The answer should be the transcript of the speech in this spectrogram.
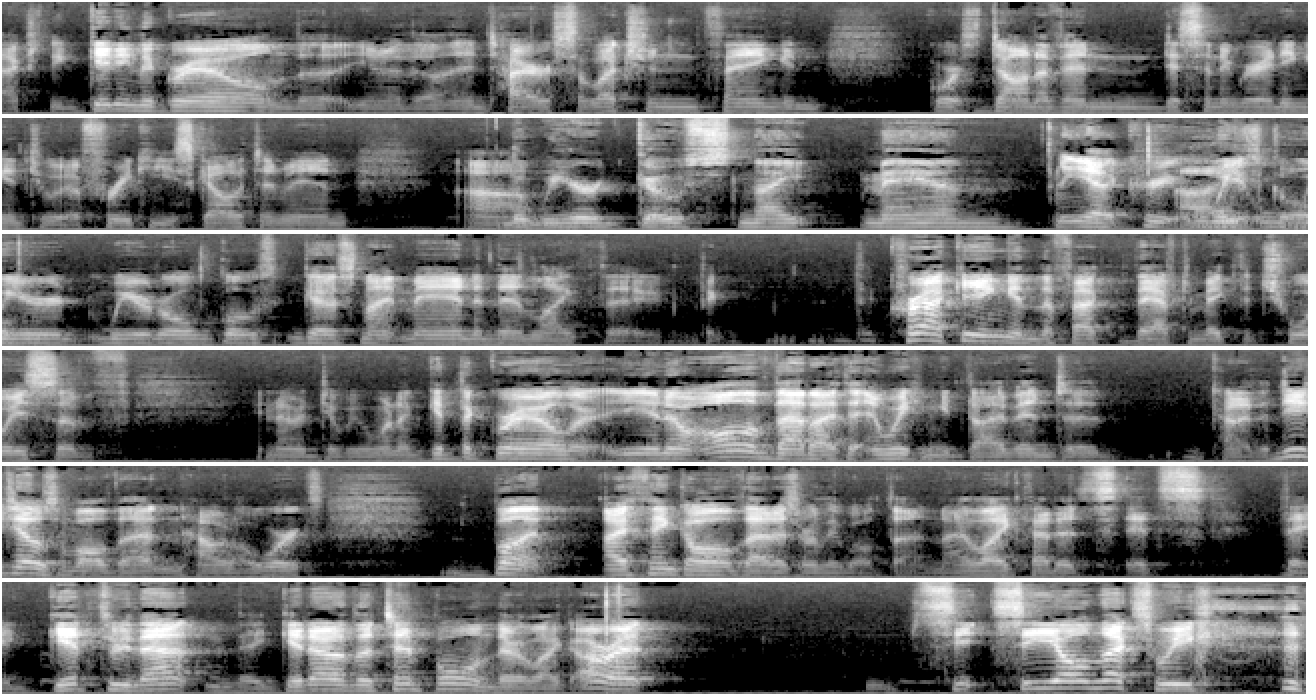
actually getting the grail and the you know the entire selection thing, and of course Donovan disintegrating into a freaky skeleton man. Um, the weird ghost knight man. yeah, cre- Ah, we- weird, weird old ghost, ghost knight man, and then like the, the the cracking and the fact that they have to make the choice of, you know, do we want to get the grail or you know all of that. I th- and we can dive into kind of the details of all that and how it all works. But I think all of that is really well done. I like that it's it's they get through that, and they get out of the temple, and they're like, all right, see, see y'all next week.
